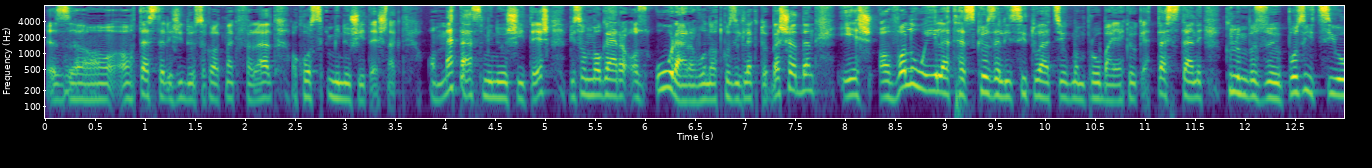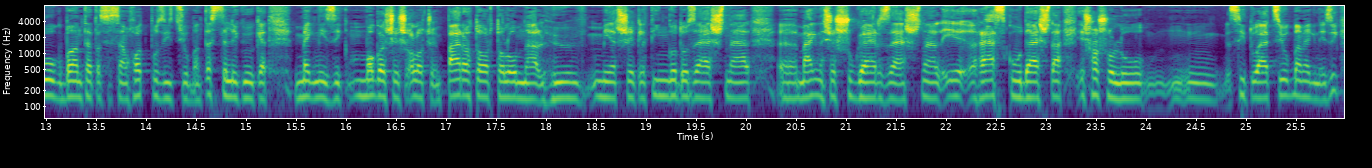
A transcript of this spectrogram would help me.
ez a, a tesztelés időszak alatt megfelelt a COSC minősítésnek. A metász minősítés viszont magára az órára vonatkozik legtöbb esetben, és a való élethez közeli szituációkban próbálják őket tesztelni, különböző pozíciókban, tehát azt hiszem hat pozícióban tesztelik őket, megnézik magas és alacsony páratartalomnál, hőmérséklet ingadozásnál, mágneses sugárzásnál, rázkódásnál és hasonló mm, szituációkban megnézik,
